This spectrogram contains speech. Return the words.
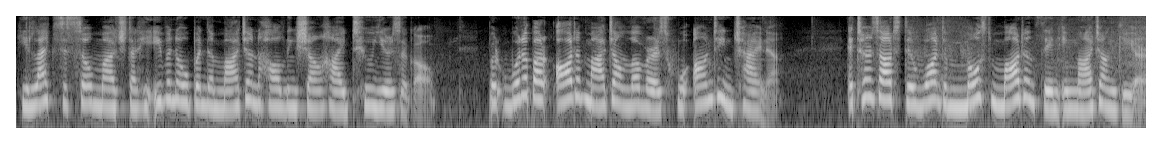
He likes it so much that he even opened a mahjong hall in Shanghai two years ago. But what about all the mahjong lovers who aren't in China? It turns out they want the most modern thing in mahjong gear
